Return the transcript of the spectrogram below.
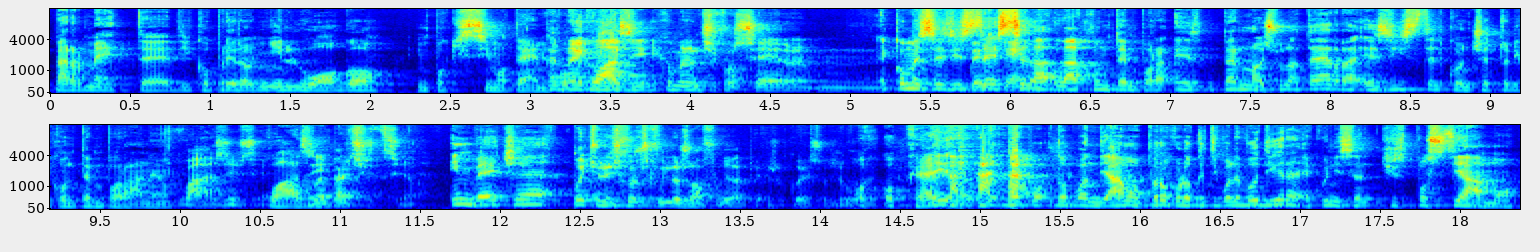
permette di coprire ogni luogo in pochissimo tempo. per noi è quasi. come, è come non ci fosse... mm, È come se esistesse la, la contemporanea. Per noi sulla Terra esiste il concetto di contemporaneo. Quasi, sì. Quasi. Come percezione. Invece. Poi c'è un discorso filosofico da aprire su questo, se vuoi. Ok, dopo, dopo andiamo. Però quello che ti volevo dire è quindi se ci spostiamo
